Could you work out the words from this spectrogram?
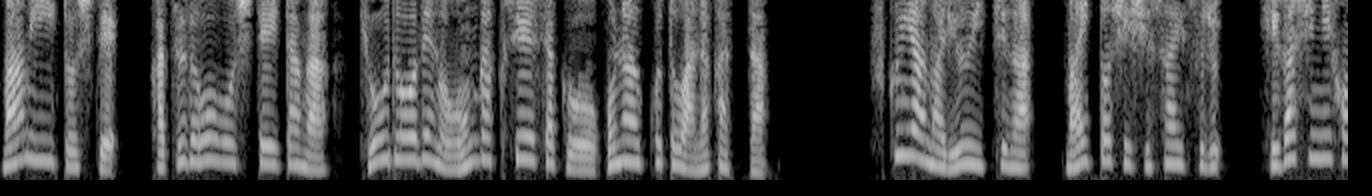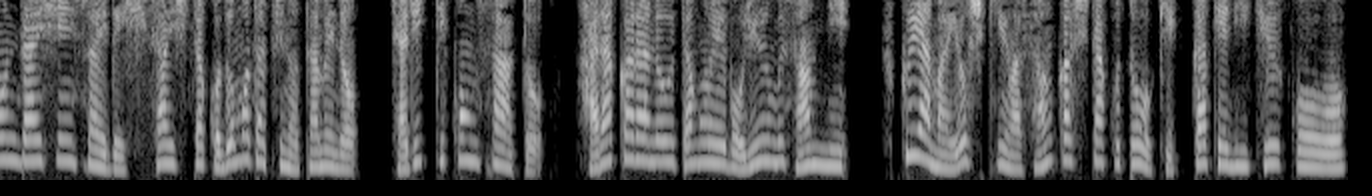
マミーとして活動をしていたが、共同での音楽制作を行うことはなかった。福山隆一が毎年主催する東日本大震災で被災した子供たちのためのチャリティコンサート、腹からの歌声ボリューム3に福山よしきが参加したことをきっかけに休校を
